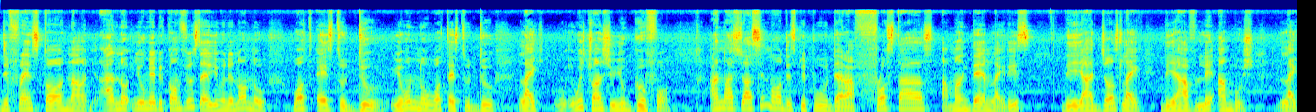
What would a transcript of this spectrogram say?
different store now. I know you may be confused that you may not know what else to do. You won't know what else to do like which one should you go for? And as you are seeing all these people there are fraudsters among them like this. They are just like they have lay ambush like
